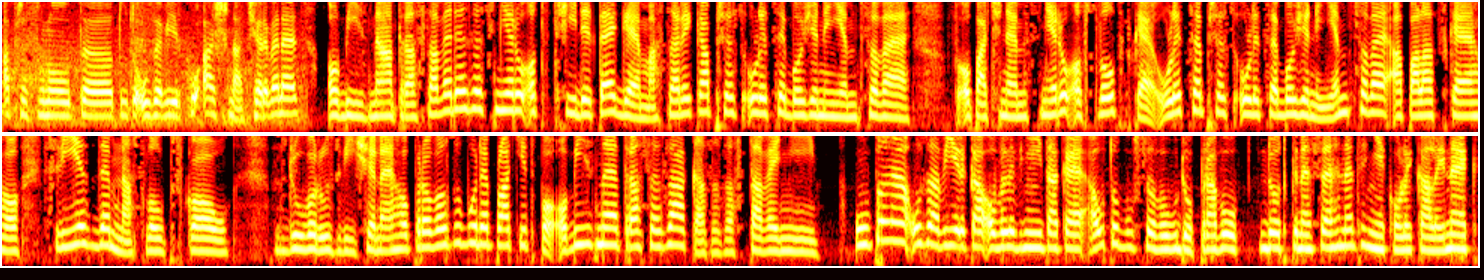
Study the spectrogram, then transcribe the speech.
a přesunout eh, tuto uzavírku až na červenec. Objízdná trasa vede ze směru od třídy TG Masaryka přes ulici Boženy Němcové. V opačném směru od Sloupské ulice přes ulice Boženy Němcové a Palackého s výjezdem na Sloupskou. Z důvodu zvýšeného provozu bude platit po objízdné trase zákaz zastavení. Úplná uzavírka ovlivní také autobusovou dopravu. Dotkne se hned několika linek.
